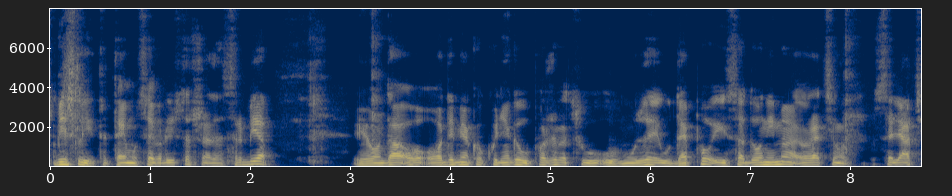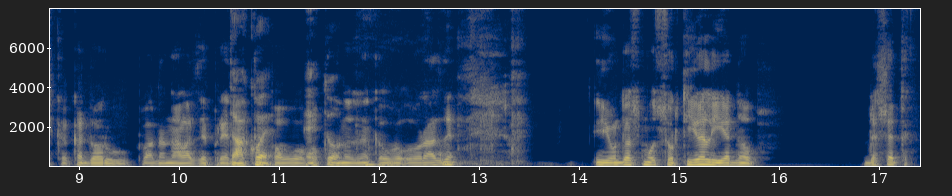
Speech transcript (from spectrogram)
smislili te temu severoistočna Srbija, I onda odem ja kod njega u Poževac u, u muzej, u depo i sad on ima, recimo, seljaci kad doru, pa da nalaze predmete, Tako je, pa ovo, e to. Ono, ovo, ovo razne. I onda smo sortirali jedno desetak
